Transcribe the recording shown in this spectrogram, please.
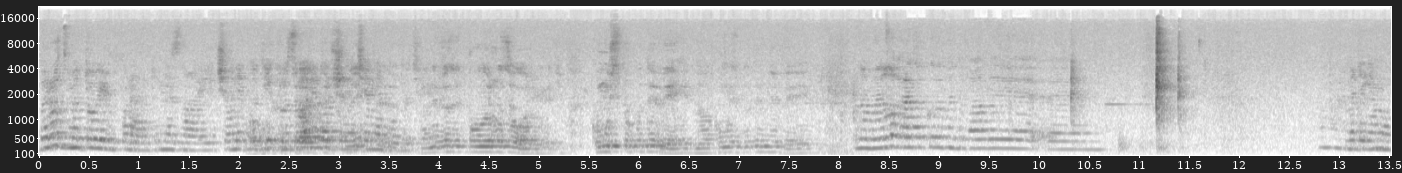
Беруть з метою в оренду, не знаю, чи вони будуть їх розорювати, чи не будуть. Вони вже порозорюють. Комусь то буде вигідно, а комусь буде невигідно. Ну, минулого разу, коли ми давали е, Ми даємо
